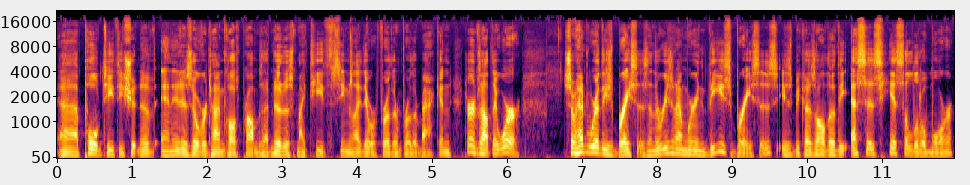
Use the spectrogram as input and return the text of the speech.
Uh, pulled teeth he shouldn't have, and it has over time caused problems. I've noticed my teeth seeming like they were further and further back, and turns out they were. So I had to wear these braces. And the reason I'm wearing these braces is because although the S's hiss a little more,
